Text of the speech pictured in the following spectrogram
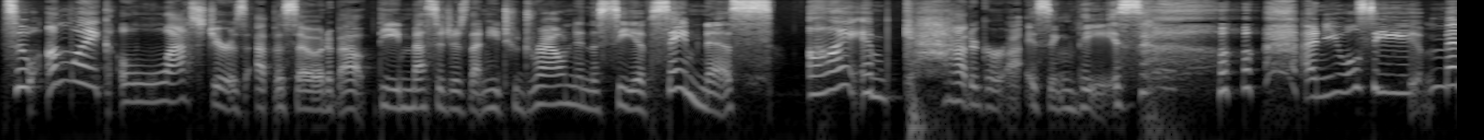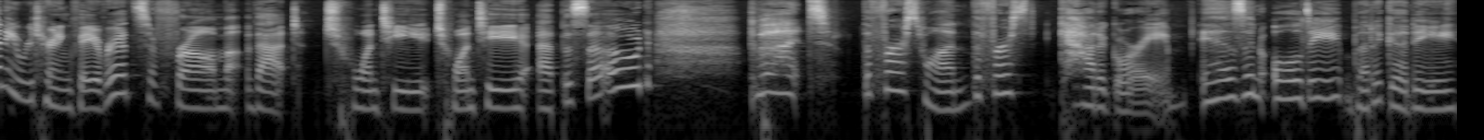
So, unlike last year's episode about the messages that need to drown in the sea of sameness, I am categorizing these. and you will see many returning favorites from that 2020 episode. But the first one, the first category is an oldie but a goodie,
